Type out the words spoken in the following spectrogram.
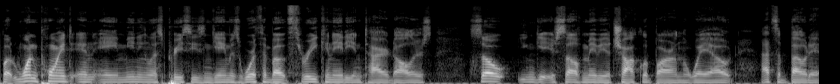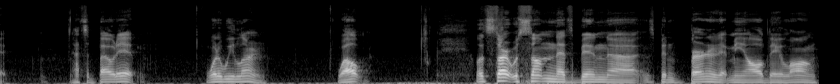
But one point in a meaningless preseason game is worth about three Canadian Tire dollars. So you can get yourself maybe a chocolate bar on the way out. That's about it. That's about it. What do we learn? Well, let's start with something that's been uh, that's been burning at me all day long.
